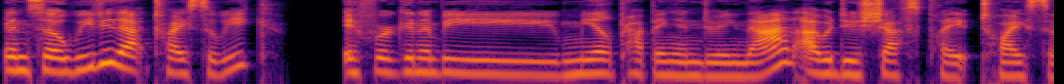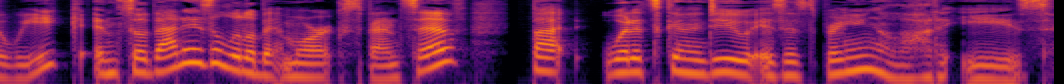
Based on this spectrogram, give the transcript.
And so we do that twice a week if we're going to be meal prepping and doing that, I would do chef's plate twice a week. And so that is a little bit more expensive, but what it's going to do is it's bringing a lot of ease.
